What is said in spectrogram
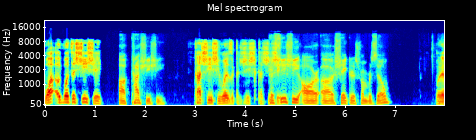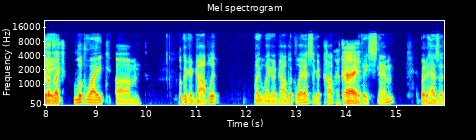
What? What's a shishi? uh, caxixi. Caxixi. What is a caxixi? Caxixi. Caxixi are uh, shakers from Brazil. What do they look like? Look like um, look like a goblet, like like a goblet glass, like a cup Okay. with a stem, but it has a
